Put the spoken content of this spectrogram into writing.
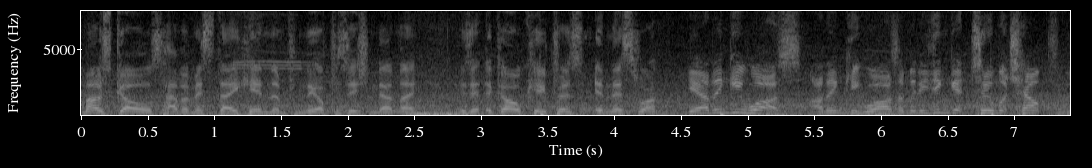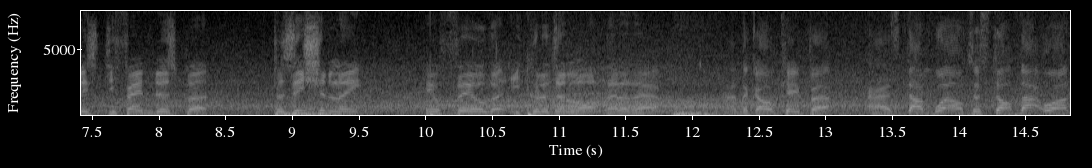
Most goals have a mistake in them from the opposition, don't they? Is it the goalkeepers in this one? Yeah, I think he was. I think it was. I mean, he didn't get too much help from his defenders, but positionally, he'll feel that he could have done a lot better there. And the goalkeeper has done well to stop that one.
